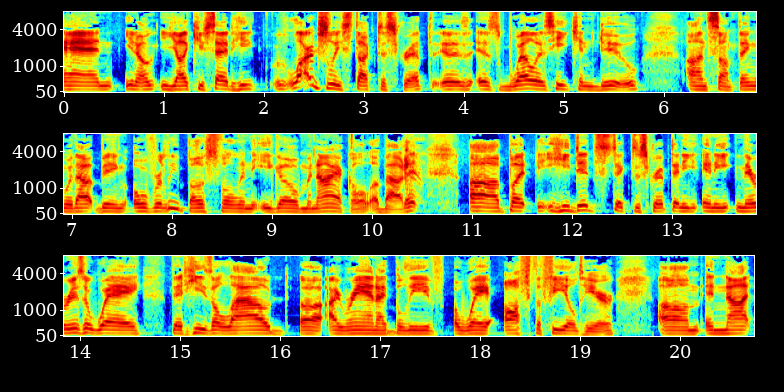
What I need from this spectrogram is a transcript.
And, you know, like you said, he largely stuck to script as, as well as he can do on something without being overly boastful and egomaniacal about it. Uh, but he did stick to script, and he and he and there is a way that he's allowed uh, Iran, I believe, a way off the field here, um, and not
